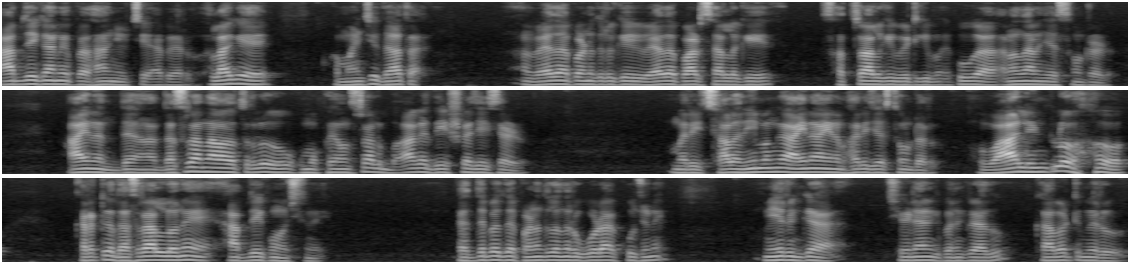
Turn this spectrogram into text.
ఆబ్దీకానికి ప్రాధాన్యం ఇచ్చి ఆపారు. అలాగే ఒక మంచి దాత వేద పండితులకి వేద పాఠశాలలకి సత్రాలకి వీటికి ఎక్కువగా అన్నదానం చేస్తూ ఉంటాడు. ఆయన దసరా నవరాత్రులు ఒక ముప్పై సంవత్సరాలు బాగా దీక్షగా చేశాడు. మరి చాలా నియమంగా ఆయన ఆయన భార్య చేస్తూ ఉంటారు. వాళ్ళ ఇంట్లో కరెక్ట్గా దసరాల్లోనే ఆబ్దీకం వచ్చింది. పెద్ద పెద్ద పండితులందరూ కూడా కూర్చుని మీరు ఇంకా చేయడానికి పనికిరాదు. కాబట్టి మీరు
